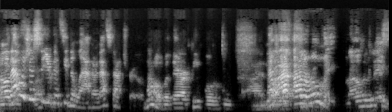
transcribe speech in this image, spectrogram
Oh, that was just rub so you it. could see the lather. That's not true. No, but there are people who. I No, I, I had a roommate when I was in the Navy.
